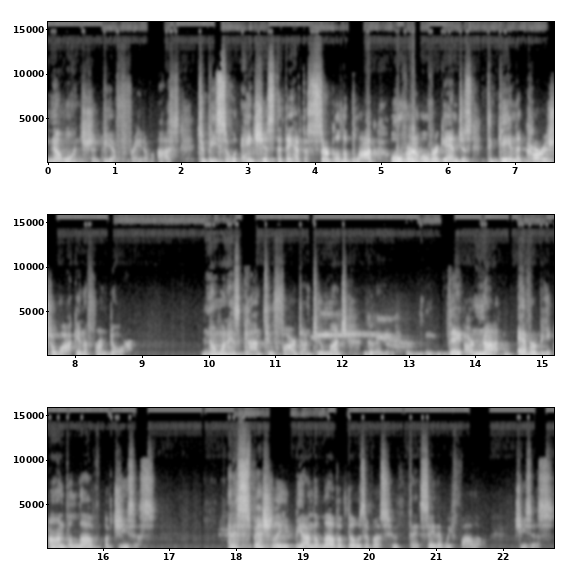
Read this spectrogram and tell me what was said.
No one should be afraid of us to be so anxious that they have to circle the block over and over again just to gain the courage to walk in the front door. No one has gone too far, done too much. They are not ever beyond the love of Jesus and especially beyond the love of those of us who th- say that we follow Jesus.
